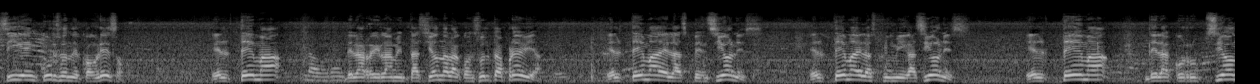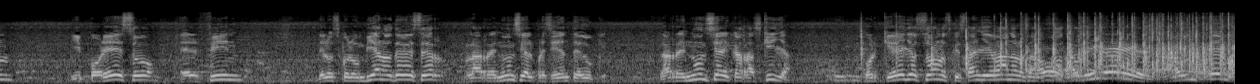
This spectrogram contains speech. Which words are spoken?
sigue en curso en el Congreso. El tema de la reglamentación a la consulta previa, el tema de las pensiones, el tema de las fumigaciones, el tema de la corrupción. Y por eso el fin de los colombianos debe ser la renuncia del presidente Duque, la renuncia de Carrasquilla, porque ellos son los que están llevándonos a nosotros a un tema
